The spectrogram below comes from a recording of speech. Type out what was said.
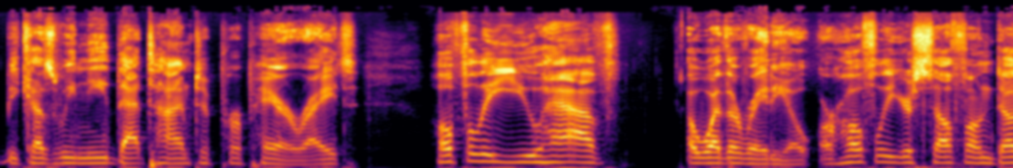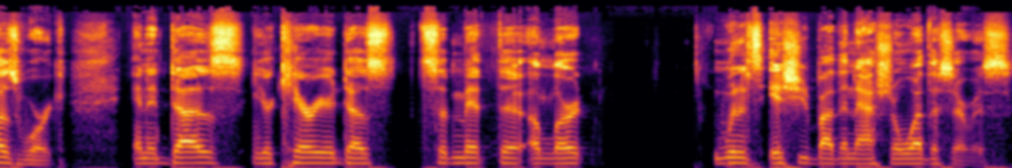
because we need that time to prepare. Right? Hopefully, you have a weather radio, or hopefully your cell phone does work and it does your carrier does submit the alert when it's issued by the National Weather Service.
